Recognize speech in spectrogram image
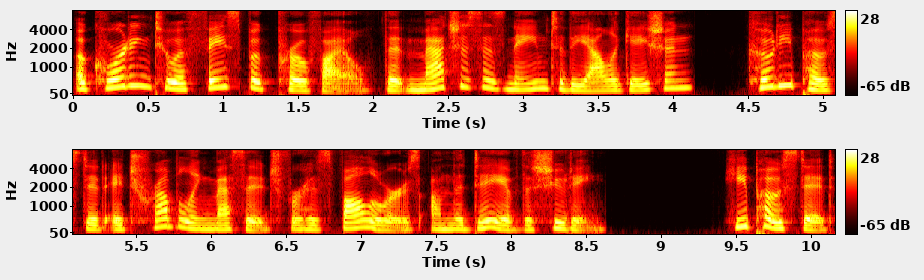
According to a Facebook profile that matches his name to the allegation, Cody posted a troubling message for his followers on the day of the shooting. He posted,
